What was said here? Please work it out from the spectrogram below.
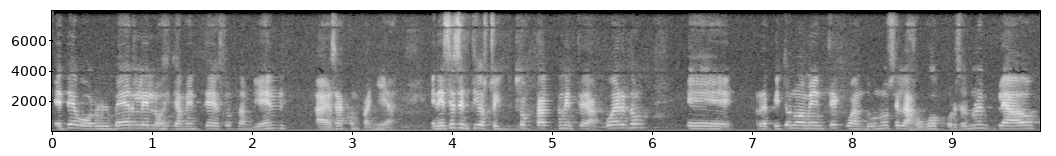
es devolverle lógicamente eso también a esa compañía. En ese sentido, estoy totalmente de acuerdo. Eh, repito nuevamente, cuando uno se la jugó por ser un empleado,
